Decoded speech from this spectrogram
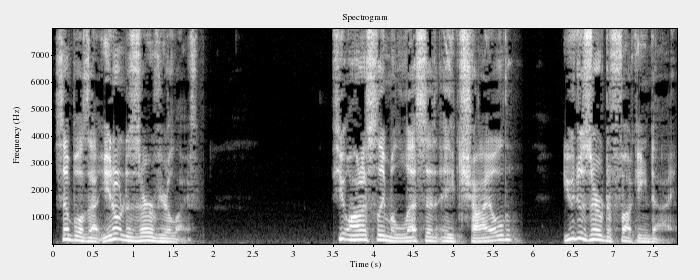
Simple as that. You don't deserve your life. If you honestly molested a child, you deserve to fucking die.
